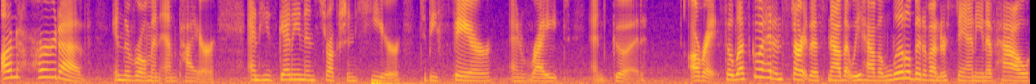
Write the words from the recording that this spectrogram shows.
unheard of in the Roman Empire and he's getting instruction here to be fair and right and good. All right, so let's go ahead and start this now that we have a little bit of understanding of how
